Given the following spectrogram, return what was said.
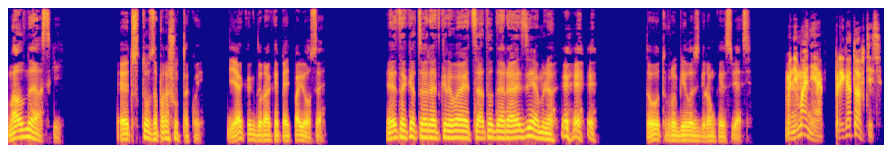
Молдавский. Это что за парашют такой? Я, как дурак, опять повелся. Это который открывается от удара о землю. Тут врубилась громкая связь. «Внимание! Приготовьтесь!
